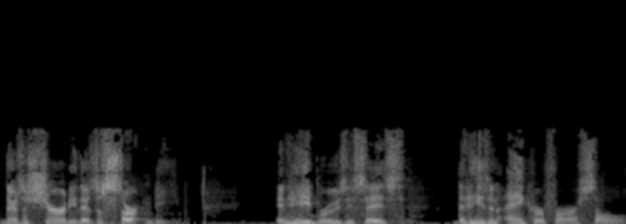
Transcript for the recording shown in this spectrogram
there's a surety, there's a certainty. In Hebrews, it says that he's an anchor for our soul.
